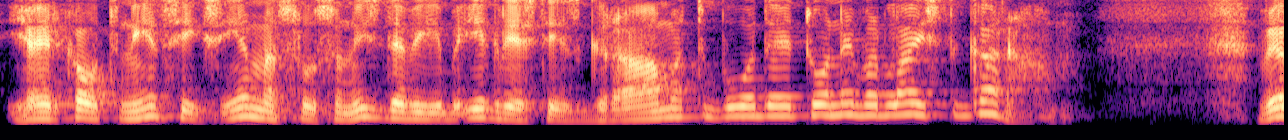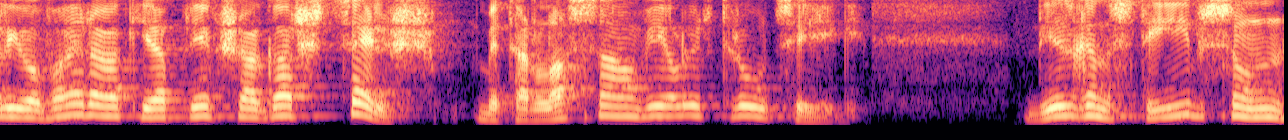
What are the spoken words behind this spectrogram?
Ja ir kaut niecīgs iemesls un izdevība iegriezties grāmatu bodē, to nevar laist garām. Vēl jo vairāk, ja priekšā garš ceļš, bet ar lasām vielu ir trūcīgi. Diezgan stīvs un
